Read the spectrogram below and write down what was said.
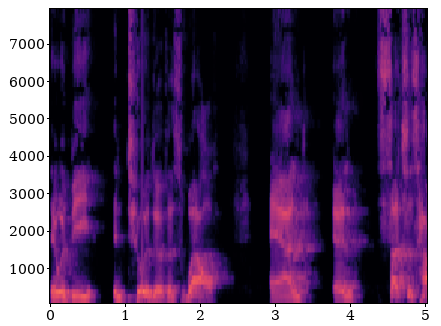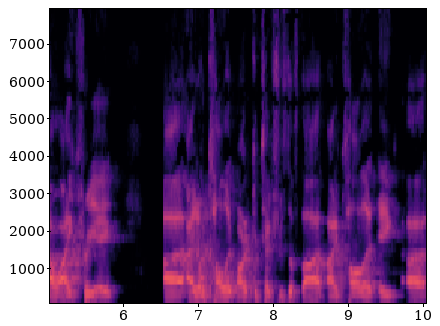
It would be intuitive as well. And and such is how I create. Uh, I don't call it architectures of thought. I call it a, uh,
